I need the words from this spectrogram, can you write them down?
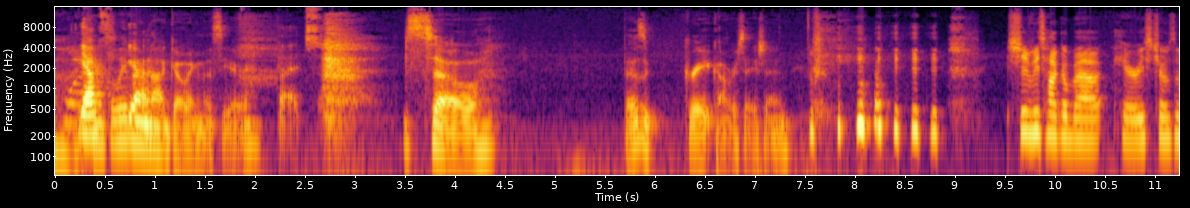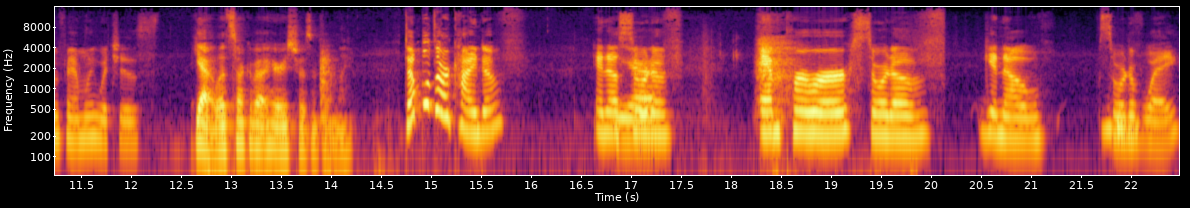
Oh, Yeah, I can't believe yeah. I'm not going this year. But So that was a great conversation. Should we talk about Harry's chosen family, which is Yeah, let's talk about Harry's chosen family. Dumbledore, kind of, in a Yeah. sort of emperor, sort of, you know, sort of way.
